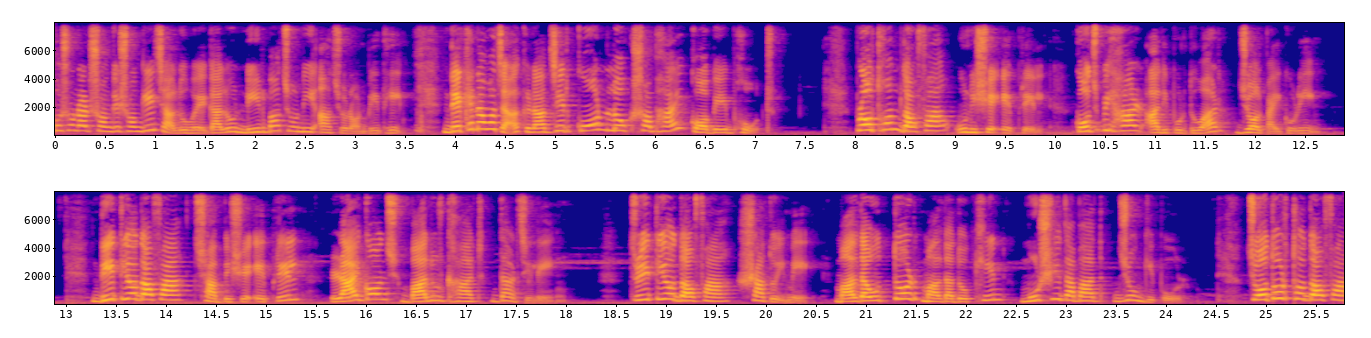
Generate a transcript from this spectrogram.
ঘোষণার সঙ্গে সঙ্গেই চালু হয়ে গেল নির্বাচনী আচরণবিধি। দেখে নেওয়া যাক রাজ্যের কোন লোকসভায় কবে ভোট। প্রথম দফা উনিশে এপ্রিল, কোচবিহার, আলিপুরদুয়ার, জলপাইগুড়ি। দ্বিতীয় দফা ছাব্বিশে এপ্রিল, রায়গঞ্জ, বালুরঘাট, দার্জিলিং। তৃতীয় দফা সাতই মে, মালদা উত্তর, মালদা দক্ষিণ, মুর্শিদাবাদ, জঙ্গিপুর। চতুর্থ দফা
